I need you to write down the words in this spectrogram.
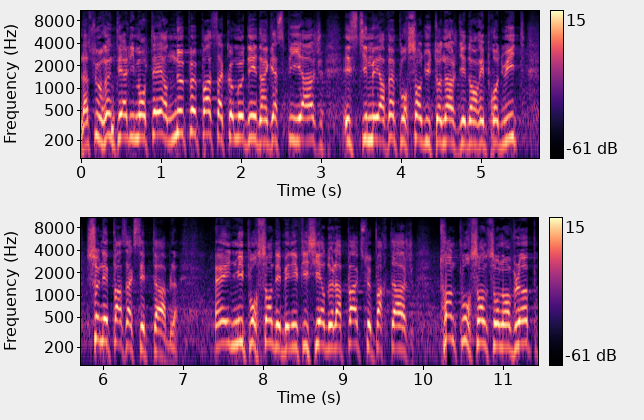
La souveraineté alimentaire ne peut pas s'accommoder d'un gaspillage estimé à 20% du tonnage des denrées produites. Ce n'est pas acceptable. 1,5% des bénéficiaires de la PAC se partagent 30% de son enveloppe,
